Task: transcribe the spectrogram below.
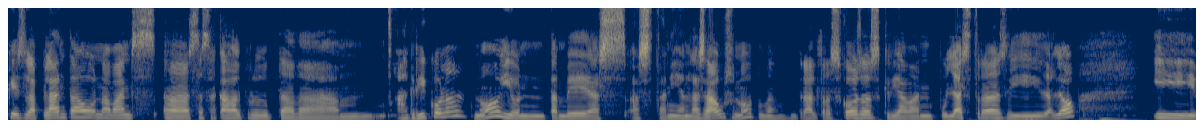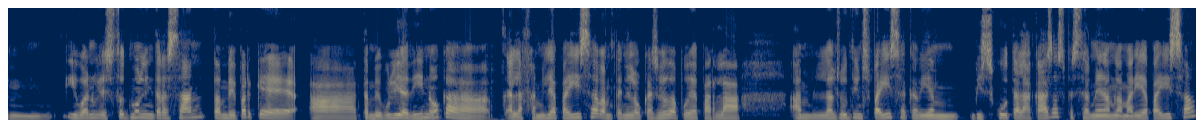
que és la planta on abans eh, s'assecava el producte de, um, agrícola no? i on també es, es tenien les aus, no? entre altres coses, criaven pollastres i d'allò i, i, bueno, és tot molt interessant també perquè eh, també volia dir no, que a la família Païssa vam tenir l'ocasió de poder parlar amb els últims Païssa que havíem viscut a la casa, especialment amb la Maria Païssa,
